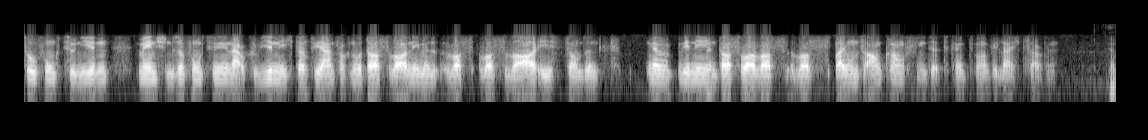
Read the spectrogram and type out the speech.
so funktionieren Menschen, so funktionieren auch wir nicht, dass wir einfach nur das wahrnehmen, was, was wahr ist, sondern äh, wir nehmen das wahr, was, was bei uns Anklang findet, könnte man vielleicht sagen. Ja.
